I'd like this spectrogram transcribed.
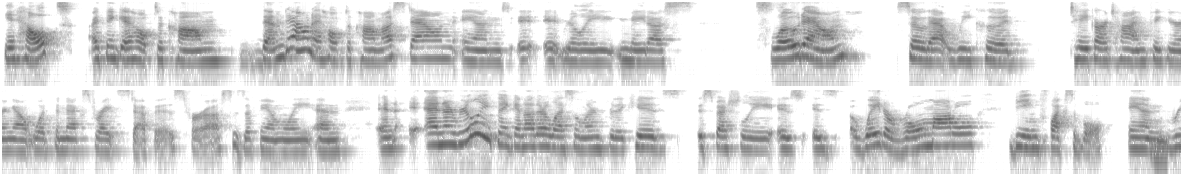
it helped. I think it helped to calm them down. It helped to calm us down. And it, it really made us slow down so that we could take our time figuring out what the next right step is for us as a family and and and i really think another lesson learned for the kids especially is is a way to role model being flexible and mm-hmm.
